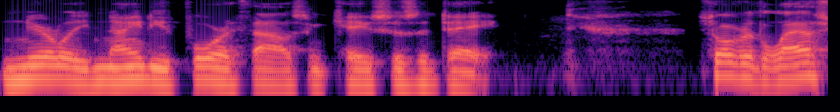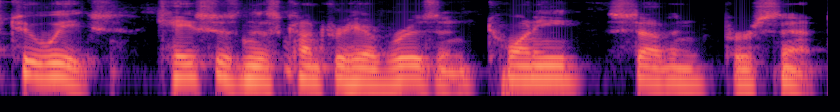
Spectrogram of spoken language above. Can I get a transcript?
nearly 94,000 cases a day. So, over the last two weeks, cases in this country have risen 27%.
